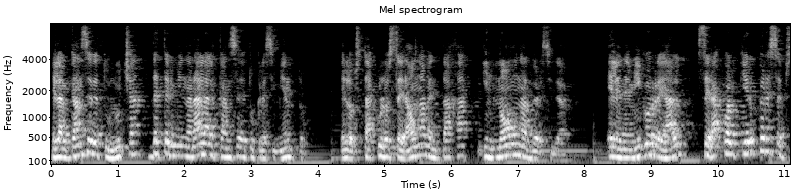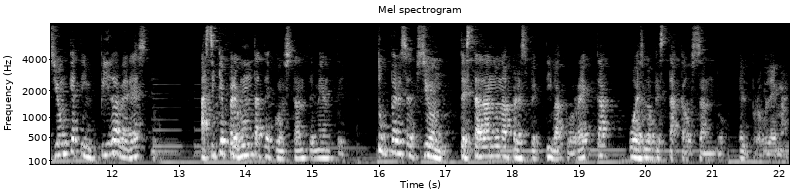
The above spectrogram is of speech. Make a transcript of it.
El alcance de tu lucha determinará el alcance de tu crecimiento. El obstáculo será una ventaja y no una adversidad. El enemigo real será cualquier percepción que te impida ver esto. Así que pregúntate constantemente, ¿tu percepción te está dando una perspectiva correcta o es lo que está causando el problema?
